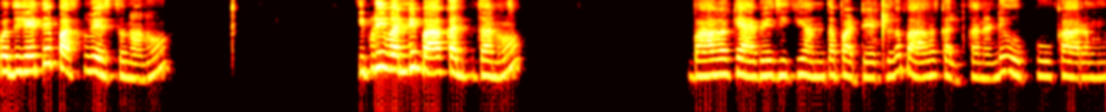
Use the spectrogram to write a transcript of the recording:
కొద్దిగా అయితే పసుపు వేస్తున్నాను. ఇప్పుడు ఇవన్నీ బాగా కలుపుతాను. బాగా క్యాబేజీకి అంతా పట్టేట్లుగా బాగా కలుపుతానండి. ఉప్పు కారము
